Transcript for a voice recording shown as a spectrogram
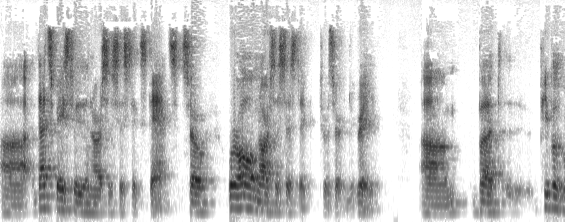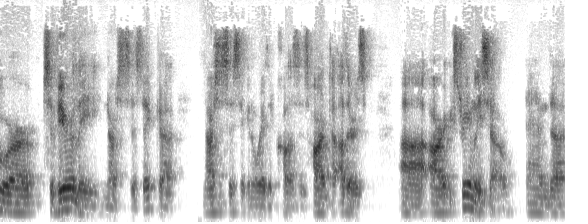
Uh, that's basically the narcissistic stance. So we're all narcissistic to a certain degree. Um, but people who are severely narcissistic, uh, narcissistic in a way that causes harm to others uh, are extremely so. And, uh,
